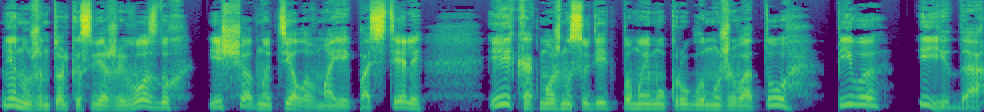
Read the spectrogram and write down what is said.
Мне нужен только свежий воздух, еще одно тело в моей постели и, как можно судить по моему круглому животу, пиво и еда.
